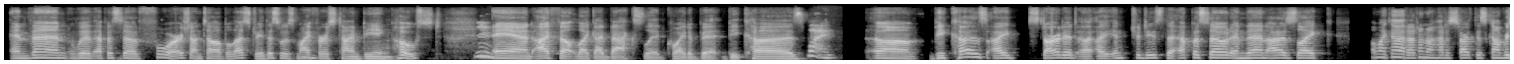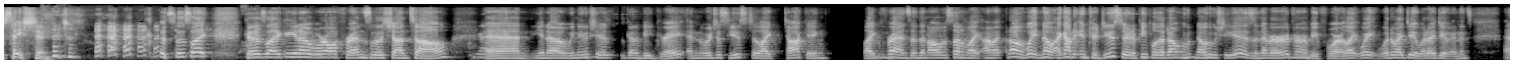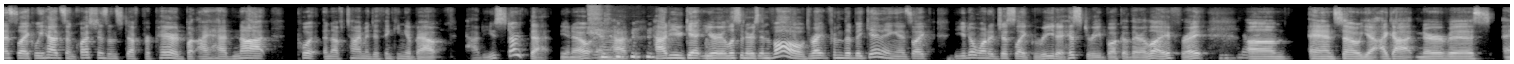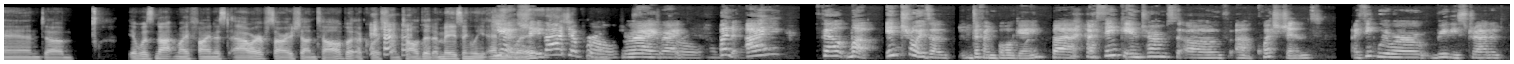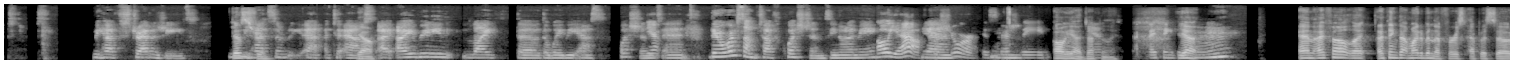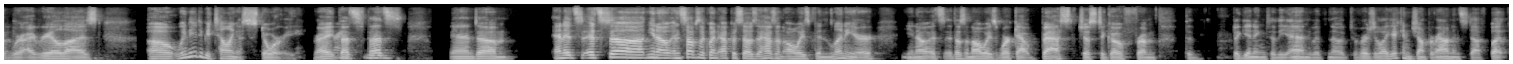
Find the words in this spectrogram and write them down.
And then with episode four, Chantal Balestri, this was my mm. first time being host. Mm. And I felt like I backslid quite a bit because. Why? Um, because I started, uh, I introduced the episode and then I was like, oh my God, I don't know how to start this conversation. it's just like because like you know we're all friends with chantal right. and you know we knew she was going to be great and we're just used to like talking like mm-hmm. friends and then all of a sudden I'm like i'm like no wait no i got to introduce her to people that don't know who she is and never heard from her before. Like wait what do i do? What do i do? And it's and it's like we had some questions and stuff prepared but i had not put enough time into thinking about how do you start that? You know and how how do you get your listeners involved right from the beginning? It's like you don't want to just like read a history book of their life right? No. um and so yeah i got nervous and um it was not my finest hour sorry chantal but of course chantal did amazingly anyway yeah, she's such a pro yeah. right right oh but i felt well intro is a different ball game but i think in terms of uh, questions I think we were really strat. We have strategies. That's we true. had some uh, to ask. Yeah. I, I really like the the way we ask questions, yep. and there were some tough questions. You know what I mean? Oh yeah, yeah. for sure. Mm-hmm. Especially. Mm-hmm. Oh yeah, definitely. I think. Yeah. Mm-hmm. And I felt like I think that might have been the first episode where I realized, oh, we need to be telling a story, right? right. That's that's, and um, and it's it's uh you know in subsequent episodes it hasn't always been linear you know mm-hmm. it's it doesn't always work out best just to go from the beginning to the end with no diversion like it can jump around and stuff but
